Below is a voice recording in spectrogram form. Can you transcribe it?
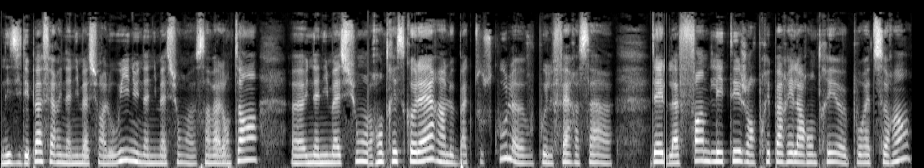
N'hésitez pas à faire une animation Halloween, une animation Saint-Valentin, une animation rentrée scolaire, hein, le back to school. vous pouvez le faire ça dès la fin de l'été, genre préparer la rentrée pour être serein.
